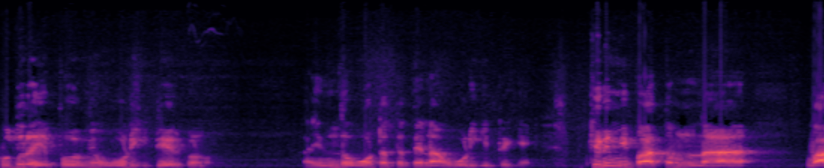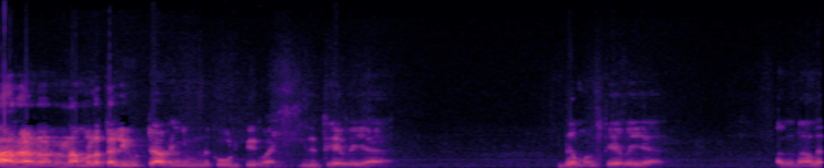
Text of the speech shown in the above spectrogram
குதிரை எப்போவுமே ஓடிக்கிட்டே இருக்கணும். இந்த ஓட்டத்தை நான் ஓடிக்கிட்டு இருக்கேன். திரும்பி பார்த்தோம்னா வாரானாலும் நம்மளை தள்ளி விட்டு அவங்க முன்னுக்கு ஓடி போயிடுவாங்க இது தேவையா? இது நம்மளுக்கு தேவையா? அதனால்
